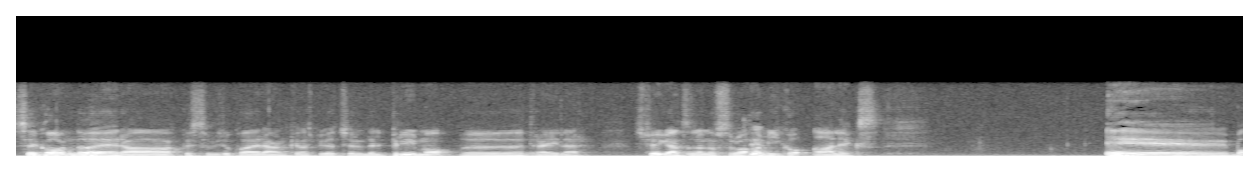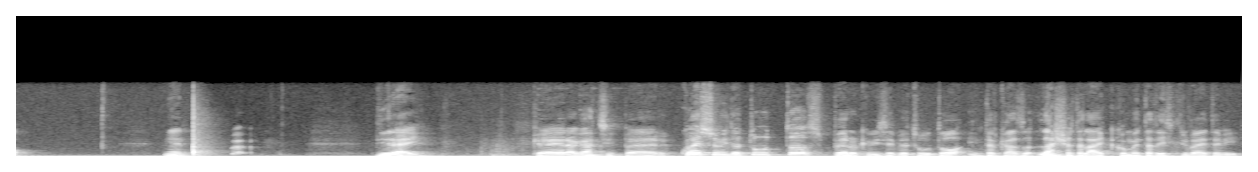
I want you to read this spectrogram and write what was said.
Secondo era questo video qua era anche la spiegazione del primo eh, trailer spiegato dal nostro Sì. amico Alex. E boh. Niente. Direi che ragazzi per questo video è tutto, spero che vi sia piaciuto, in tal caso lasciate like, commentate, iscrivetevi,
